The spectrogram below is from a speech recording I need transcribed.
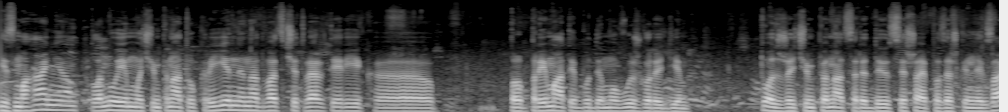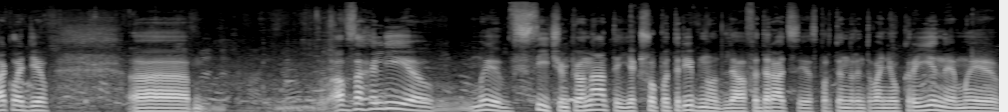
і змагання, плануємо чемпіонат України на 24-й рік. е, Приймати будемо в Ужгороді той же чемпіонат серед ДЮСШ і позашкільних закладів. Е, а взагалі, ми всі чемпіонати, якщо потрібно для Федерації спортивного орієнтування України, ми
